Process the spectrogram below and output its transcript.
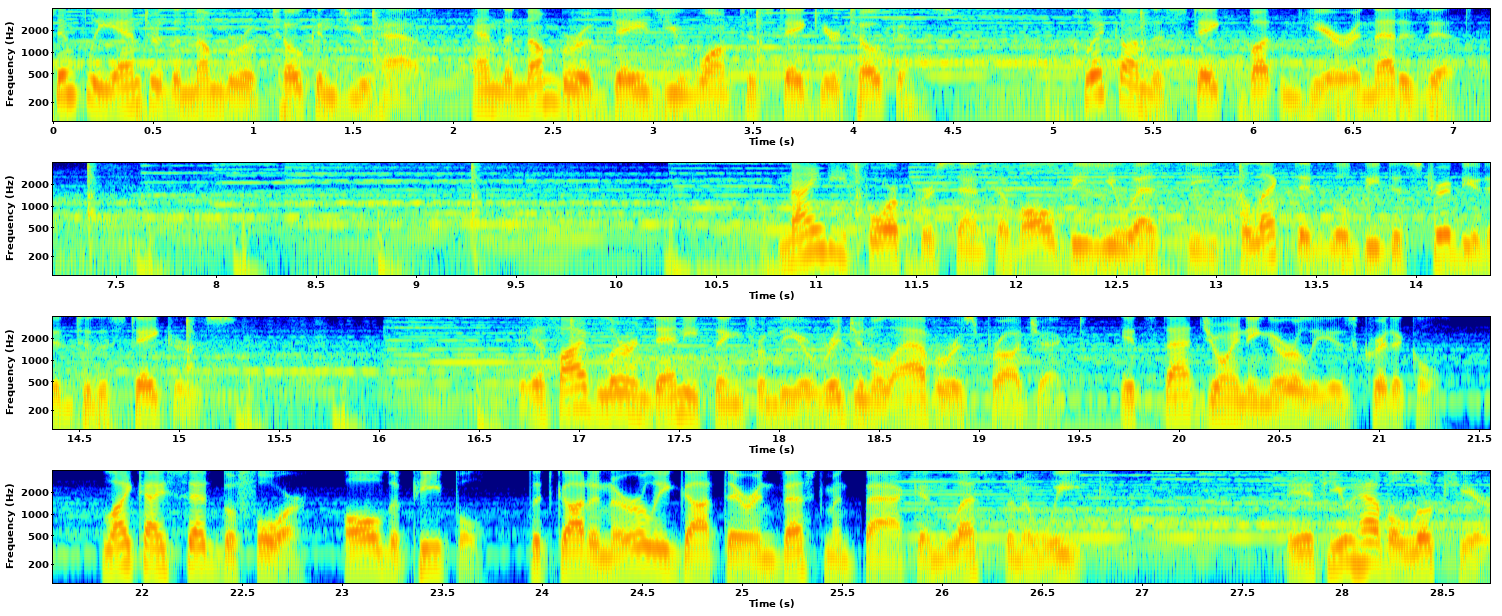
Simply enter the number of tokens you have and the number of days you want to stake your tokens. Click on the stake button here and that is it. 94% of all BUSD collected will be distributed to the stakers. If I've learned anything from the original Avarice project, it's that joining early is critical. Like I said before, all the people that got in early got their investment back in less than a week. If you have a look here,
